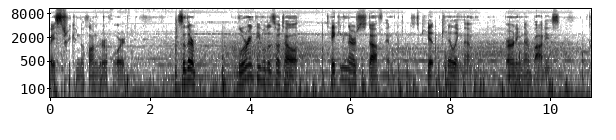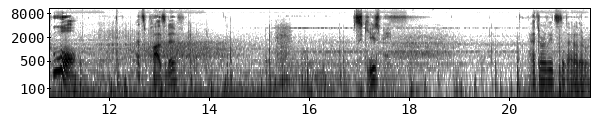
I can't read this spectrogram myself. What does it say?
waste we can no longer afford. So they're luring people to this hotel, taking their stuff, and ki killing them, burning their bodies. Cool! That's positive. Excuse me. That door leads to that other room.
